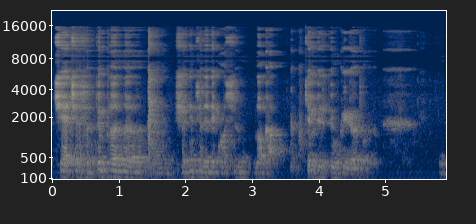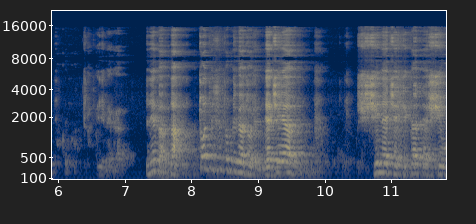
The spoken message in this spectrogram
ceea ce se întâmplă în, în ședințele de Consiliu Local. Chiar este obligatoriu. Ilegal. Legal, da. Toate sunt obligatorii. De aceea și necesitatea și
